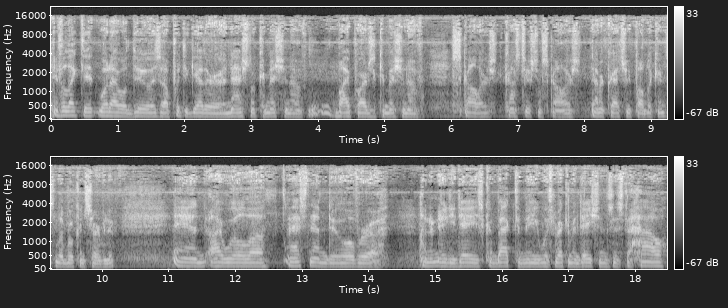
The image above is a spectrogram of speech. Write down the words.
If elected, what I will do is I'll put together a national commission of bipartisan commission of scholars, constitutional scholars, Democrats, Republicans, liberal, conservative, and I will uh, ask them to over a 180 days come back to me with recommendations as to how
